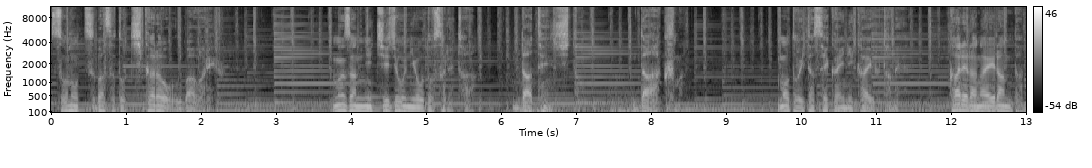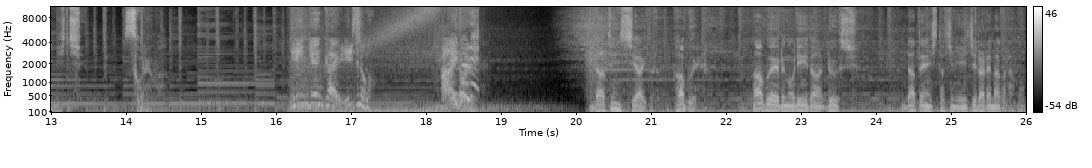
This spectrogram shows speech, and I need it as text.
その翼と力を奪われる。無残に地上に落とされた打天使とダークマ元いた世界に帰るため彼らが選んだ道。それは。人間界一のアイドル。打天使アイドルハブエル。ハブエルのリーダールーシュ。打天使たちにいじられながらも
